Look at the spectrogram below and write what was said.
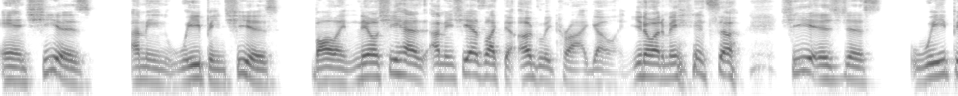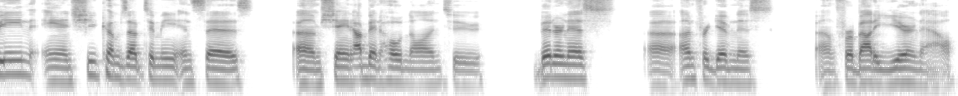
and she is, I mean, weeping. She is bawling. Neil, she has, I mean, she has like the ugly cry going. You know what I mean? And so she is just weeping, and she comes up to me and says, um, "Shane, I've been holding on to bitterness, uh, unforgiveness." Um, for about a year now,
